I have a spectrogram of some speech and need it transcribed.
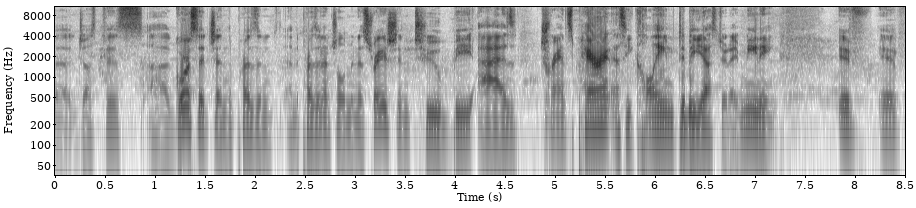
uh, Justice uh, Gorsuch and the president and the presidential administration to be as transparent as he claimed to be yesterday. Meaning, if if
